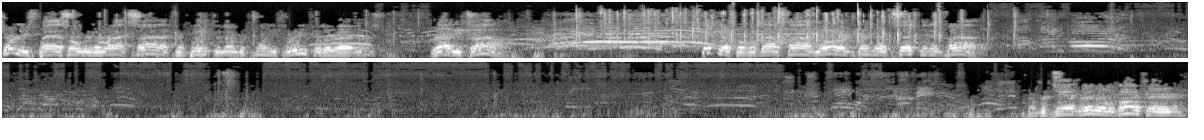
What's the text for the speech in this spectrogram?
Shirley's pass over to the right side, complete to number 23 for the Rattlers, Rowdy Tryon. Pickup of about five yards, bring up second and five. Number 10, Riddle, the ball carrier.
